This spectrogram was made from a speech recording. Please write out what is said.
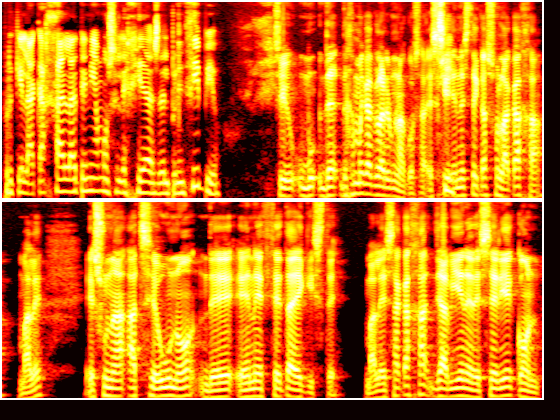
porque la caja la teníamos elegida desde el principio. Sí, déjame que aclare una cosa. Es Sí. que en este caso la caja, ¿vale? Es una H1 de NZXT, ¿vale? Esa caja ya viene de serie con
